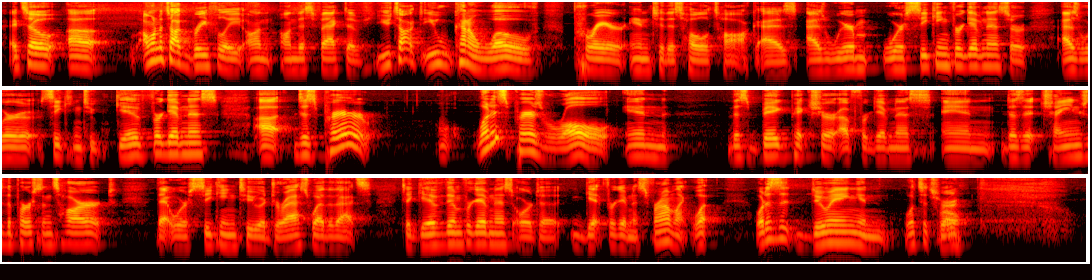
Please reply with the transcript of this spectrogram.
And so uh, I want to talk briefly on on this fact of you talked you kind of wove prayer into this whole talk as as we're we're seeking forgiveness or as we're seeking to give forgiveness. Uh, does prayer what is prayer's role in this big picture of forgiveness? And does it change the person's heart that we're seeking to address whether that's to give them forgiveness or to get forgiveness from? Like what what is it doing and what's its role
